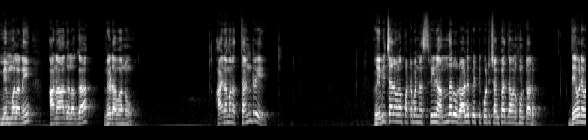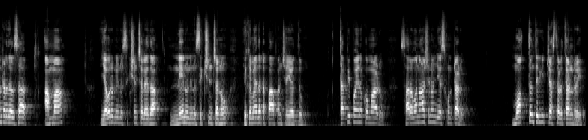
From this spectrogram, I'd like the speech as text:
మిమ్మల్ని అనాథలుగా విడవను. ఆయన మన తండ్రి. వ్యభిచారంలో పట్టబడిన స్త్రీని అందరూ రాళ్ళు పెట్టి కొట్టి చంపేద్దాం అనుకుంటారు. దేవుడు ఏమంటాడు తెలుసా? అమ్మ ఎవరు నిన్ను శిక్షించలేదా? నేను నిన్ను శిక్షించను. ఇక మీదట పాపం చేయొద్దు. తప్పిపోయిన కుమారుడు సర్వనాశనం చేసుకుంటాడు. మొత్తం తిరిగి చేస్తాడు తండ్రి.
